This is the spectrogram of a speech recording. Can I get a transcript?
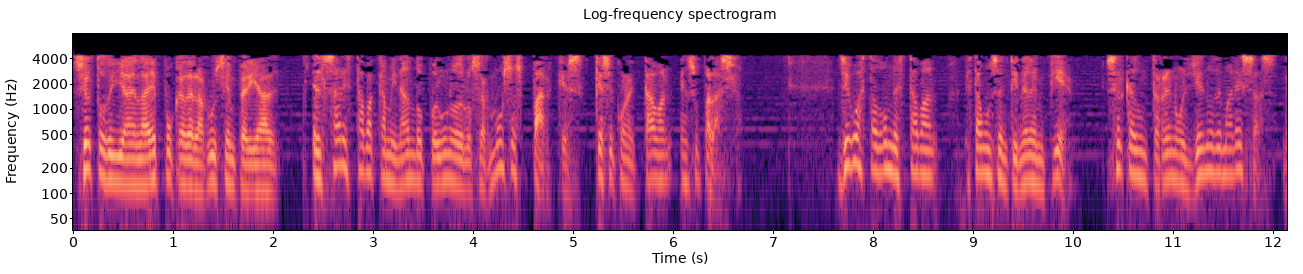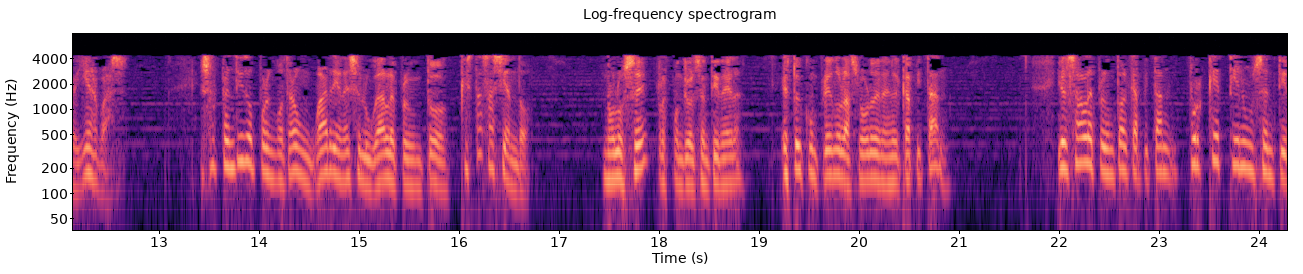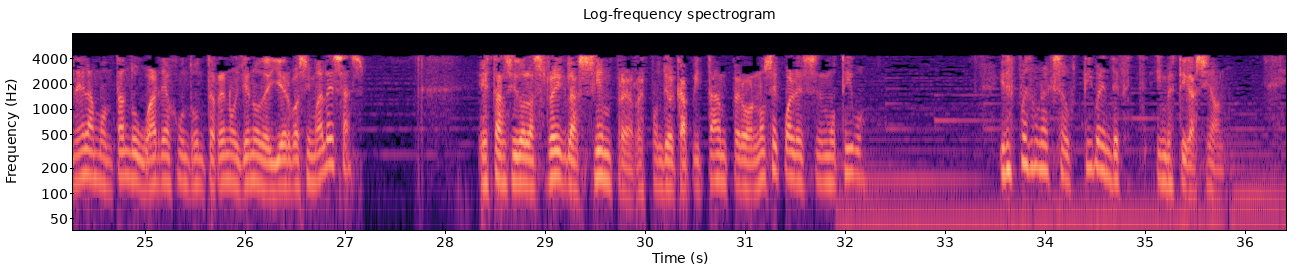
Cierto día, en la época de la Rusia imperial, el zar estaba caminando por uno de los hermosos parques que se conectaban en su palacio. Llegó hasta donde estaban, estaba un centinela en pie, cerca de un terreno lleno de malezas, de hierbas. Sorprendido por encontrar un guardia en ese lugar, le preguntó, ¿qué estás haciendo? No lo sé, respondió el centinela. Estoy cumpliendo las órdenes del capitán. Y el zar le preguntó al capitán, ¿por qué tiene un centinela montando guardia junto a un terreno lleno de hierbas y malezas? Estas han sido las reglas siempre, respondió el capitán, pero no sé cuál es el motivo. Y después de una exhaustiva investigación,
